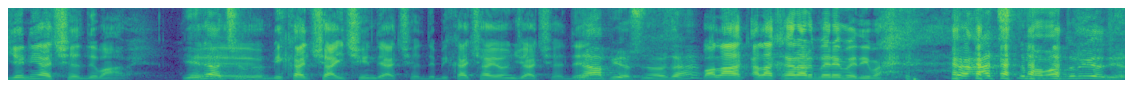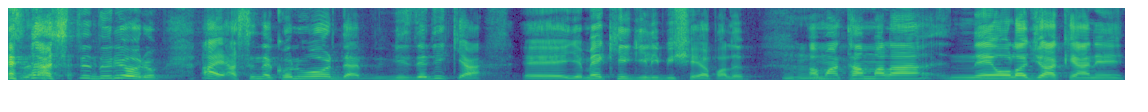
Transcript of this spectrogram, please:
Yeni açıldım abi. Yeni açıldı. Birkaç ay içinde açıldı. Birkaç ay önce açıldı. Ne yapıyorsun orada? Valla ala karar veremedim. Açtım ama duruyor diyorsun. Açtı duruyorum. Ay aslında konu orada. Biz dedik ya e, yemekle ilgili bir şey yapalım. Ama tam ala ne olacak yani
